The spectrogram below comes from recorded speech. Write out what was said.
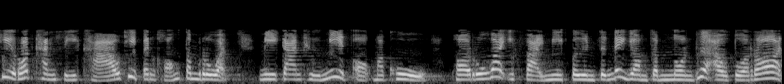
ที่รถคันสีขาวที่เป็นของตำรวจ มีการถือมีดออกมาขู่ พอรู้ว่าอีกฝ่ายมีปืนจึงได้ยอมจำนนเพื่อเอาตัวรอด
